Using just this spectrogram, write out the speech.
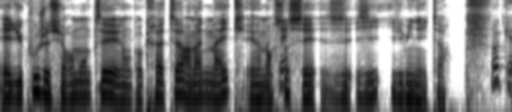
Et du coup, je suis remonté donc au créateur, à Mad Mike, et le morceau c'est The, The Illuminator. Ok.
